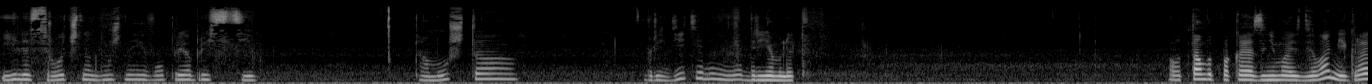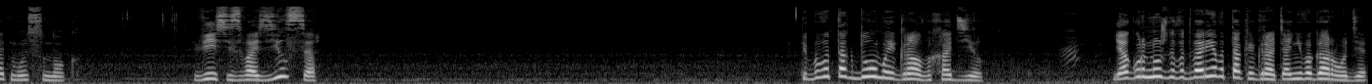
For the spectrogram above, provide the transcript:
Или срочно нужно его приобрести. Потому что вредители не дремлют. А вот там вот, пока я занимаюсь делами, играет мой сынок. Весь извозился. Ты бы вот так дома играл, выходил. Я говорю, нужно во дворе вот так играть, а не в огороде.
